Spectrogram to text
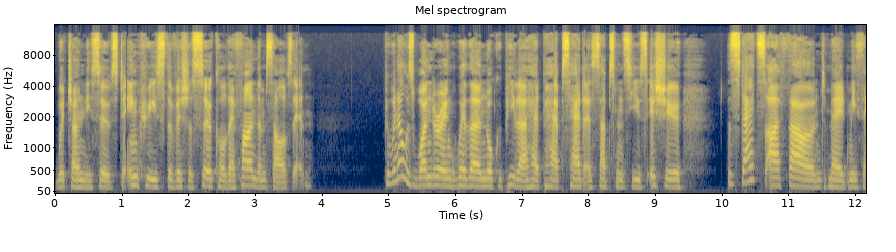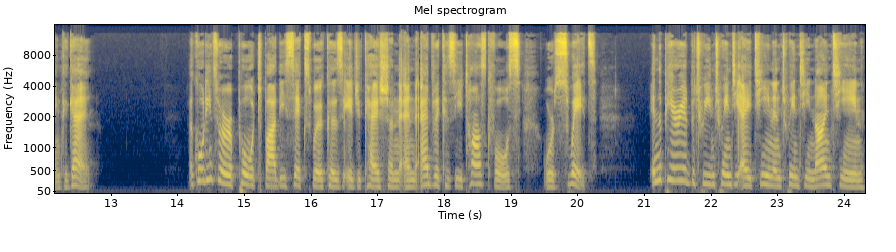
which only serves to increase the vicious circle they find themselves in. But when I was wondering whether Nokuphila had perhaps had a substance use issue, the stats I found made me think again. According to a report by the Sex Workers Education and Advocacy Task Force, or SWEAT, in the period between 2018 and 2019,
